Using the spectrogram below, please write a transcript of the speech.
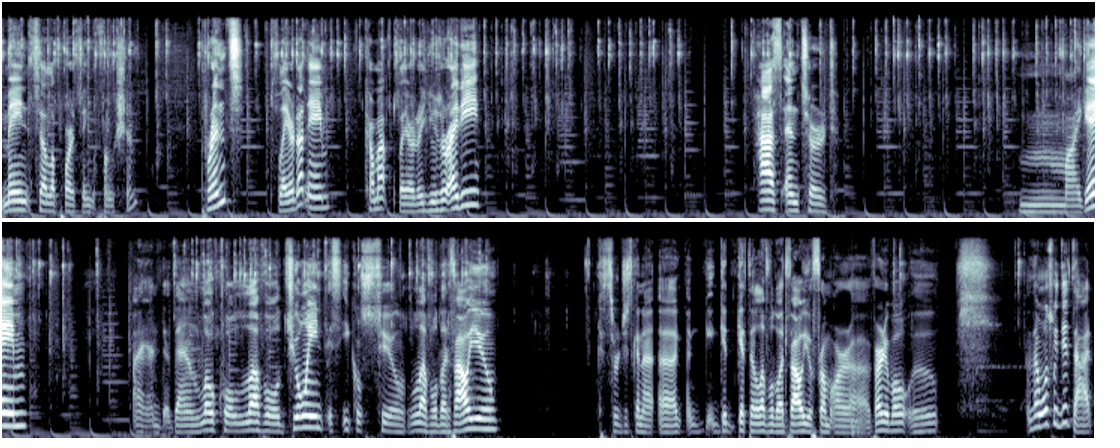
Main teleporting function. Print player.name comma player.user id has entered my game. And then local level joined is equals to level dot value. Because we're just gonna uh, get get the level dot value from our uh, variable. Ooh. and then once we did that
